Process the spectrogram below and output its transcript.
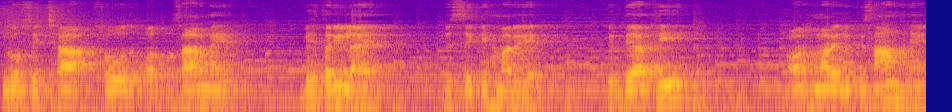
कि वो शिक्षा शोध और प्रसार में बेहतरी लाए जिससे कि हमारे विद्यार्थी और हमारे जो किसान हैं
